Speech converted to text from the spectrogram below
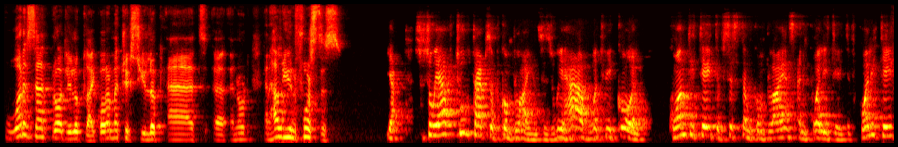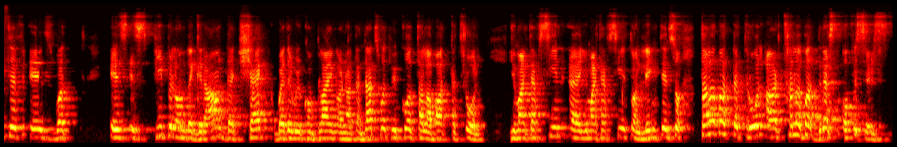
What does that broadly look like? What are metrics you look at uh, in order, and how do you enforce this? Yeah. So, so we have two types of compliances. We have what we call quantitative system compliance and qualitative. Qualitative is what is, is people on the ground that check whether we're complying or not, and that's what we call talabat patrol. You might have seen uh, you might have seen it on LinkedIn. So talabat patrol are talabat dressed officers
